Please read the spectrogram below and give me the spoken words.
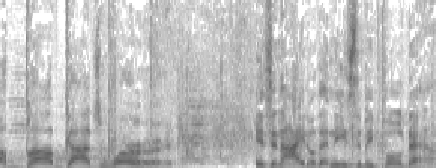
above God's word is an idol that needs to be pulled down.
